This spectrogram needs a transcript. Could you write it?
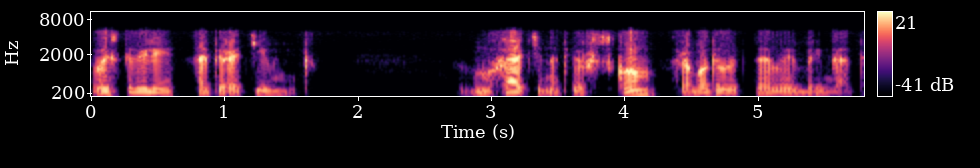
выставили оперативников. В МХАТе на Тверском работала целая бригада.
